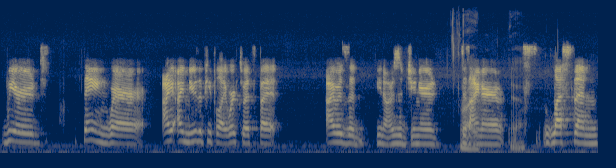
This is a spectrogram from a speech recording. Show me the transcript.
weird thing where I, I knew the people I worked with, but I was a, you know, I was a junior designer right. yeah. less than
